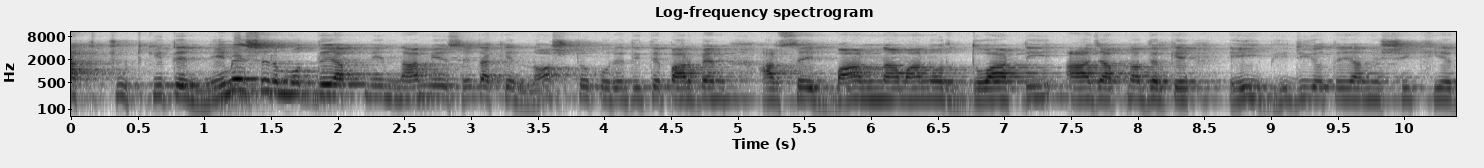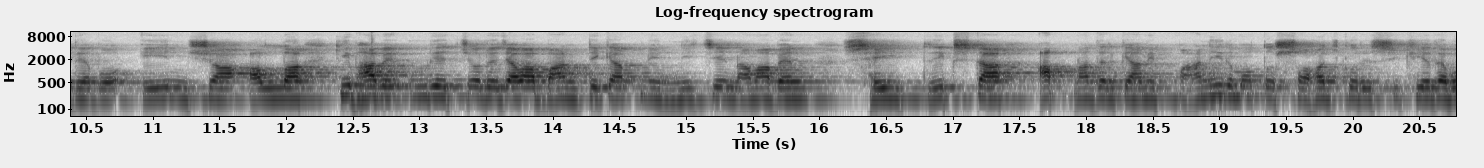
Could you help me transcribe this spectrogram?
এক চুটকিতে নিমেষের মধ্যে আপনি নামিয়ে সেটাকে নষ্ট করে দিতে পারবেন। আর সেই বান নামানোর দোয়াটি আজ আপনাদেরকে এই ভিডিওতে আমি শিখিয়ে দেব। ইনশা আল্লাহ কীভাবে উড়ে চলে যাওয়া বানটিকে আপনি নিচে নামাবেন, সেই ট্রিক্সটা আপনাদেরকে আমি পানির মতো সহজ করে শিখিয়ে দেব।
